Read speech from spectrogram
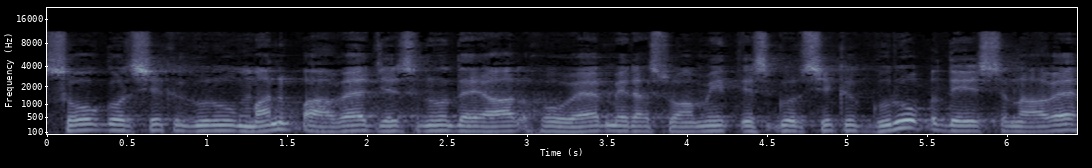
ਸੋ ਗੁਰਸਿੱਖ ਗੁਰੂ ਮਨ ਭਾਵੈ, ਜਿਸ ਨੂੰ ਦਇਆਲ ਹੋਵੇ ਮੇਰਾ ਸੁਆਮੀ, ਤਿਸ ਗੁਰਸਿੱਖ ਗੁਰੂ ਉਪਦੇਸ਼ ਸੁਣਾਵੇ,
